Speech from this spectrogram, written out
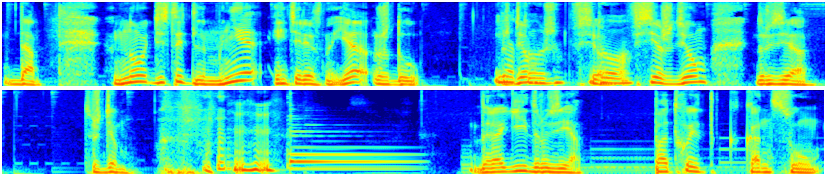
Да. Ну, действительно, мне интересно, я жду. Я Ждем? тоже. Все, Да. все ждем. Друзья, ждем. Дорогие друзья, подходит к концу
